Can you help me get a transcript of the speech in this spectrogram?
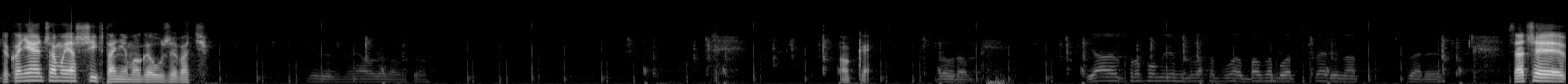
Tylko nie wiem czemu ja shifta nie mogę używać. Nie wiem, no ja olewam to. Okej. Ja proponuję, żeby nasza była, baza była 4 na 4 Znaczy,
